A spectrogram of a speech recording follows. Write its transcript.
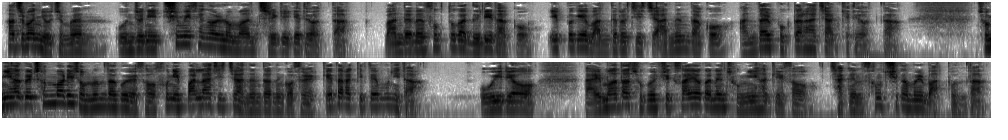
하지만 요즘은 온전히 취미생활로만 즐기게 되었다. 만드는 속도가 느리다고 이쁘게 만들어지지 않는다고 안달복달하지 않게 되었다. 종이학을 천 마리 접는다고 해서 손이 빨라지지 않는다는 것을 깨달았기 때문이다. 오히려 날마다 조금씩 쌓여가는 종이학에서 작은 성취감을 맛본다.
